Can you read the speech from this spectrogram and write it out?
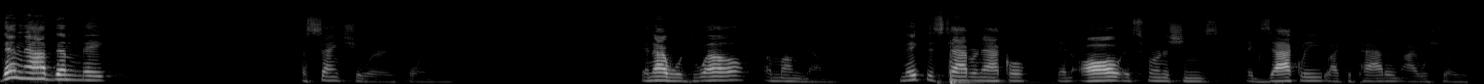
Then have them make a sanctuary for me, and I will dwell among them. Make this tabernacle and all its furnishings exactly like the pattern I will show you.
